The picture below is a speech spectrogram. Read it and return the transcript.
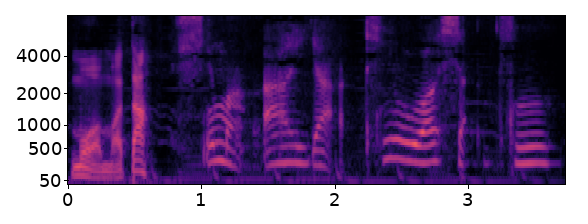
么么哒。喜马拉雅，听我想听。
